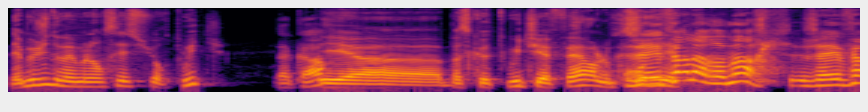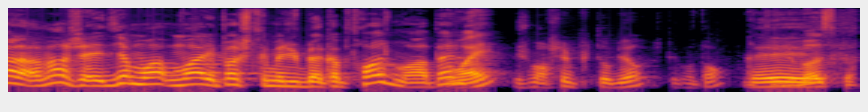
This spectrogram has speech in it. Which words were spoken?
au début, je devais me lancer sur Twitch. D'accord. Et euh, parce que Twitch FR, le J'allais faire la remarque. J'allais faire la remarque. J'allais dire, moi, moi à l'époque, je streamais du Black Ops 3, je me rappelle. Ouais. Je marchais plutôt bien, j'étais content. Mais, boss, quoi.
